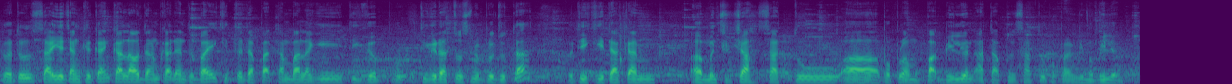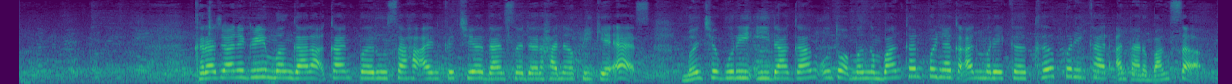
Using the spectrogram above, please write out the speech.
Sebab itu saya jangkakan kalau dalam keadaan terbaik kita dapat tambah lagi 390 juta. Berarti kita akan uh, mencecah 1.4 uh, bilion ataupun 1.5 bilion. Kerajaan negeri menggalakkan perusahaan kecil dan sederhana PKS menceburi e-dagang untuk mengembangkan perniagaan mereka ke peringkat antarabangsa.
